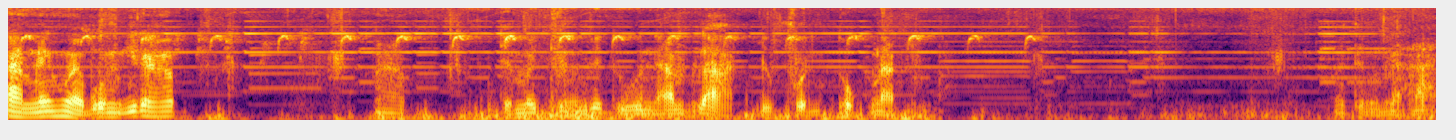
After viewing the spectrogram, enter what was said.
น้ำในหัวบ่มีแล้วครับนะครับจะไม่ถึงฤดูน้ำหลากหรือฝนตกหนักไม่ถึงนะฮะ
